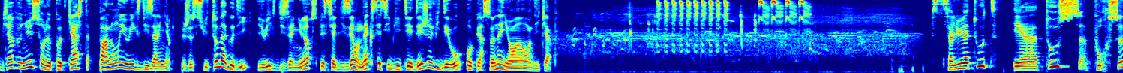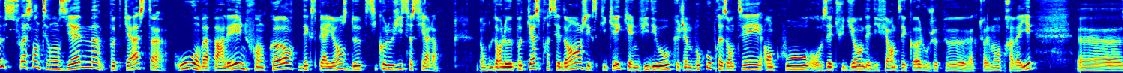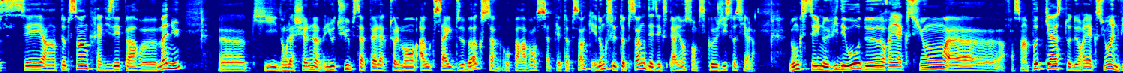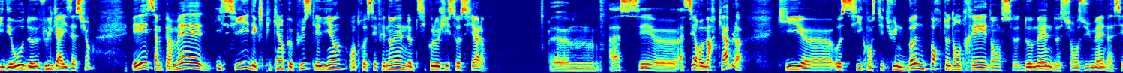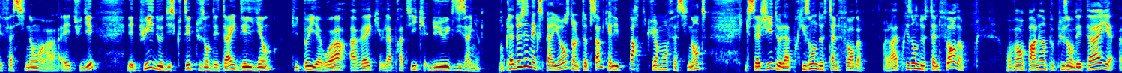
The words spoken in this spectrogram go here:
Bienvenue sur le podcast Parlons UX Design. Je suis Thomas Gaudy, UX designer spécialisé en accessibilité des jeux vidéo aux personnes ayant un handicap. Salut à toutes et à tous pour ce 71e podcast où on va parler une fois encore d'expérience de psychologie sociale. Donc dans le podcast précédent, j'expliquais qu'il y a une vidéo que j'aime beaucoup présenter en cours aux étudiants des différentes écoles où je peux actuellement travailler. Euh, c'est un top 5 réalisé par euh, Manu, euh, qui, dont la chaîne YouTube s'appelle actuellement Outside the Box. Auparavant, ça s'appelait Top 5. Et donc, c'est le top 5 des expériences en psychologie sociale. Donc, c'est une vidéo de réaction enfin, c'est un podcast de réaction à une vidéo de vulgarisation. Et ça me permet ici d'expliquer un peu plus les liens entre ces phénomènes de psychologie sociale euh, assez, euh, assez remarquable, qui euh, aussi constitue une bonne porte d'entrée dans ce domaine de sciences humaines assez fascinant à, étudier, et puis de discuter plus en détail des liens qu'il peut y avoir avec la pratique du UX design. Donc la deuxième expérience dans le top 5, elle est particulièrement fascinante. Il s'agit de la prison de Stanford. Alors la prison de Stanford, on va en parler un peu plus en détail.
